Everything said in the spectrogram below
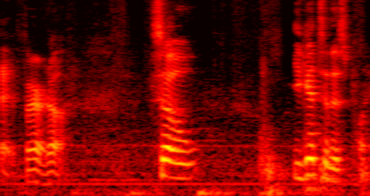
Hey, fair enough. So, you get to this plant.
